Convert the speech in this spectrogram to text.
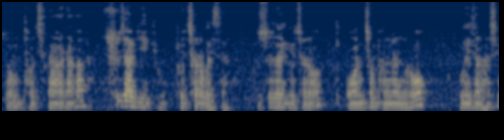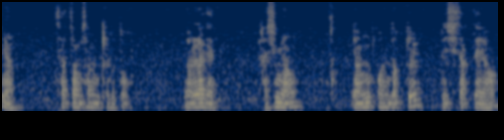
좀더 지나가다가 수자기 교, 차로가 있어요. 그 수자기 교차로 원천 방면으로 우회전 하시면 4.3km 또 연락에 가시면 연 언덕길이 시작돼요.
